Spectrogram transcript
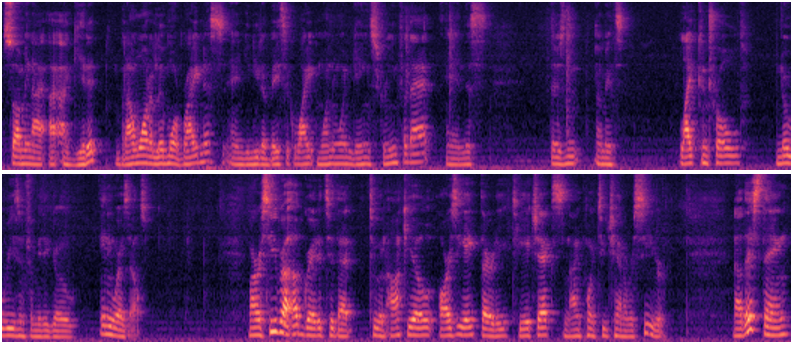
so I mean, I, I, I, get it, but I want a little more brightness, and you need a basic white one-one gain screen for that. And this, there's, I mean, it's light controlled. No reason for me to go anywhere else. My receiver I upgraded to that to an Onkyo RZ830 THX 9.2 channel receiver. Now this thing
